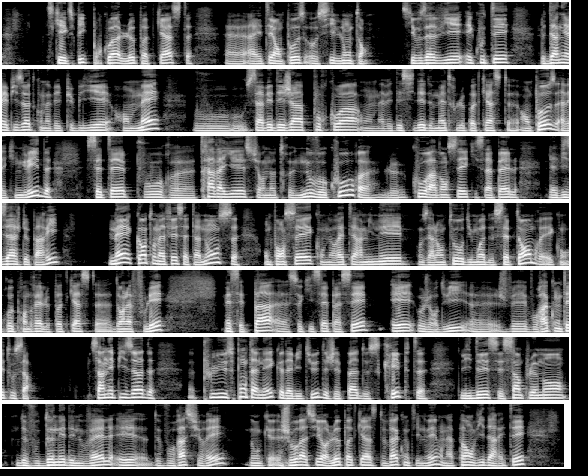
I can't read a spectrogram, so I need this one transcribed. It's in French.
ce qui explique pourquoi le podcast euh, a été en pause aussi longtemps. Si vous aviez écouté le dernier épisode qu'on avait publié en mai, vous savez déjà pourquoi on avait décidé de mettre le podcast en pause avec Ingrid. C'était pour euh, travailler sur notre nouveau cours, le cours avancé qui s'appelle Les visages de Paris. Mais quand on a fait cette annonce, on pensait qu'on aurait terminé aux alentours du mois de septembre et qu'on reprendrait le podcast euh, dans la foulée. Mais c'est pas euh, ce qui s'est passé. Et aujourd'hui, je vais vous raconter tout ça. C'est un épisode euh, plus spontané que d'habitude. J'ai pas de script. L'idée, c'est simplement de vous donner des nouvelles et de vous rassurer. Donc, euh, je vous rassure, le podcast va continuer. On n'a pas envie d'arrêter.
